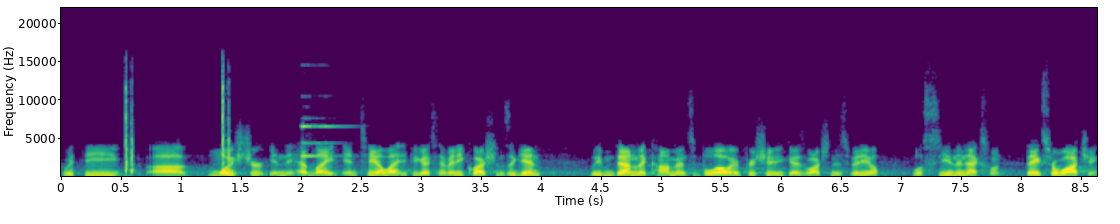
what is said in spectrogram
with the uh, moisture in the headlight and tail light. If you guys have any questions, again, leave them down in the comments below. I appreciate you guys watching this video. We'll see you in the next one. Thanks for watching.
